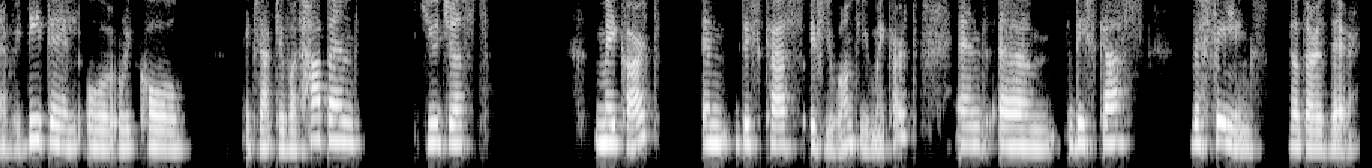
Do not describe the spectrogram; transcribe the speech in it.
every detail or recall exactly what happened. You just make art and discuss, if you want, you make art and um, discuss the feelings that are there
